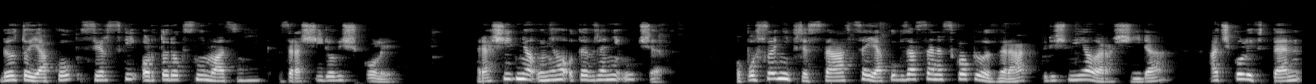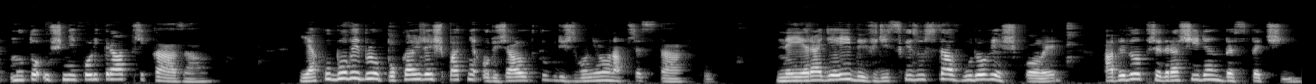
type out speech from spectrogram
Byl to Jakub, syrský ortodoxní mladík z Rašídovy školy. Rašíd měl u něho otevřený účet. O poslední přestávce Jakub zase nesklopil zrak, když měl Rašída, ačkoliv ten mu to už několikrát přikázal. Jakubovi bylo pokaždé špatně od žaludku, když zvonilo na přestávku. Nejraději by vždycky zůstal v budově školy, aby byl před Rašídem v bezpečí.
